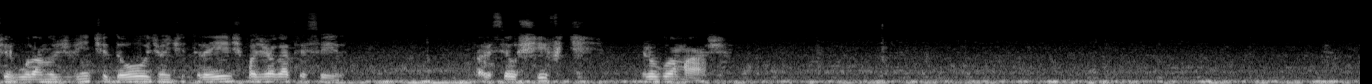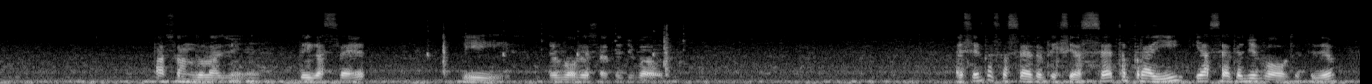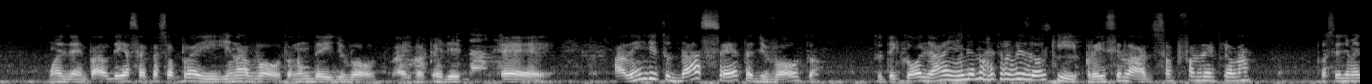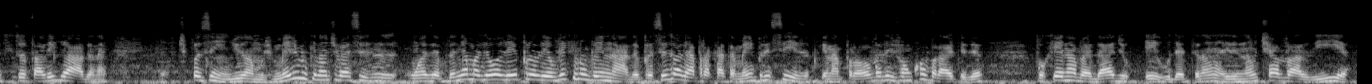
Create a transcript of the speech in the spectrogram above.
chegou lá nos 22, 23, pode jogar a terceira. Apareceu o shift, jogou a marcha. Passando do ladinho, liga seta e devolve a seta de volta. Mas sempre essa seta tem que ser a seta para ir e a seta de volta, entendeu? Um exemplo, ah, eu dei a seta só para ir e na volta, não dei de volta. Aí vai perder. Dá, né? É. Além de tu dar a seta de volta, tu tem que olhar ainda no retrovisor aqui, para esse lado, só para fazer aquela procedimento que tu tá ligado, né? Tipo assim, digamos, mesmo que não tivesse um exemplo, Daniel, mas eu olhei para ali, eu vi que não vem nada. Eu preciso olhar para cá também, precisa, porque na prova eles vão cobrar, entendeu? Porque na verdade o o Detran ele não te avalia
